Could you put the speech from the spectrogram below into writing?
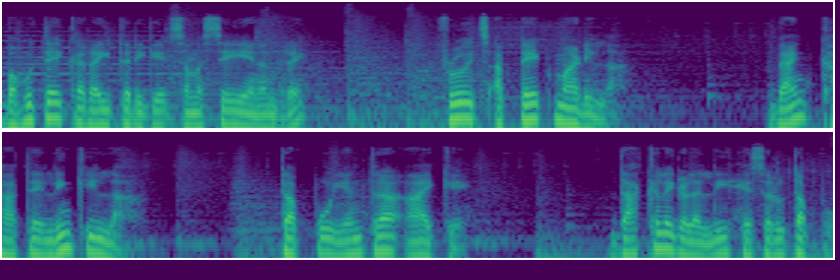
ಬಹುತೇಕ ರೈತರಿಗೆ ಸಮಸ್ಯೆ ಏನಂದರೆ, ಫ್ರೂಟ್ಸ್ ಅಪ್ಡೇಟ್ ಮಾಡಿಲ್ಲ. ಬ್ಯಾಂಕ್ ಖಾತೆ ಲಿಂಕ್ ಇಲ್ಲ. ತಪ್ಪು ಯಂತ್ರ ಆಯ್ಕೆ. ದಾಖಲೆಗಳಲ್ಲಿ ಹೆಸರು ತಪ್ಪು.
